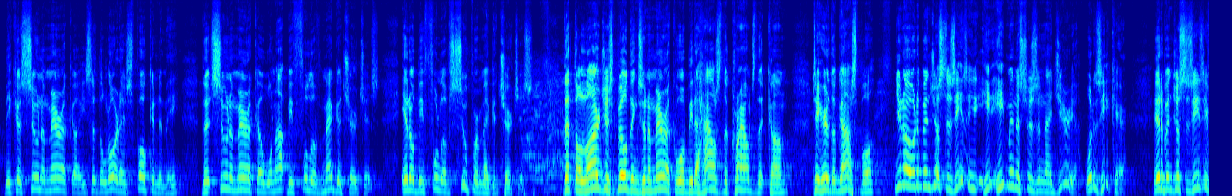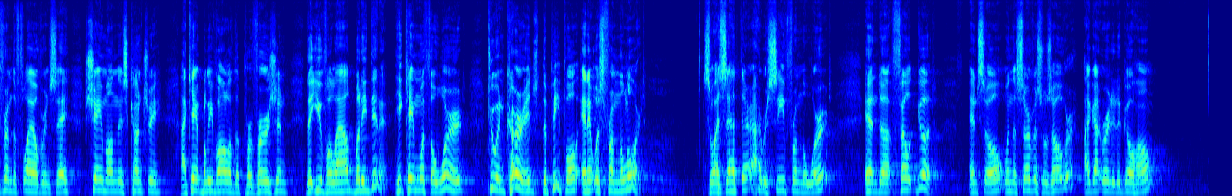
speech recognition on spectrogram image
because soon America, he said, the Lord has spoken to me that soon America will not be full of mega churches, it'll be full of super mega churches. That the largest buildings in America will be to house the crowds that come to hear the gospel. You know, it would have been just as easy. He, he ministers in Nigeria. What does he care? It'd have been just as easy for him to fly over and say, Shame on this country. I can't believe all of the perversion that you've allowed. But he didn't. He came with a word to encourage the people, and it was from the Lord. So I sat there, I received from the word, and uh, felt good. And so when the service was over, I got ready to go home.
